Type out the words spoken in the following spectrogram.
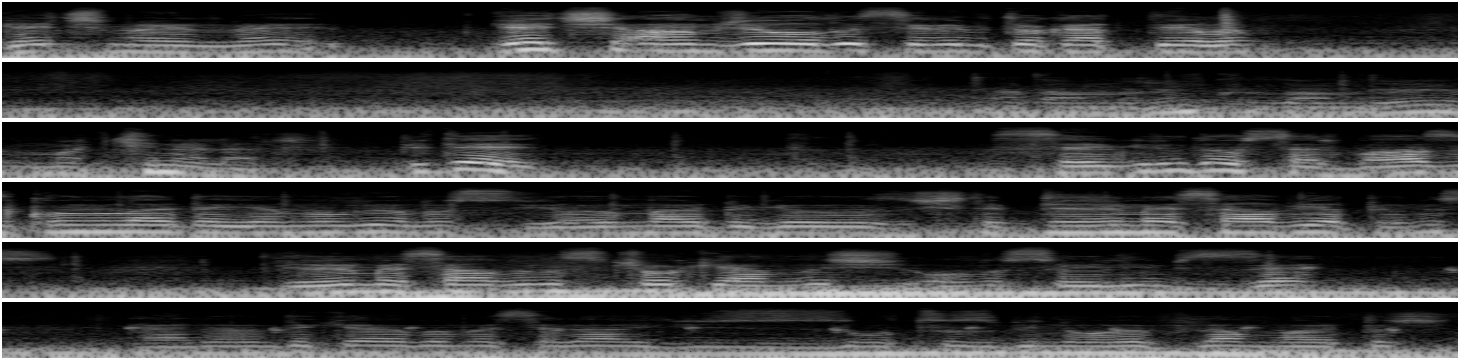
Geçme önüne. Geç amcaoğlu seni bir tokatlayalım. Adamların kullandığı makineler. Bir de sevgili dostlar bazı konularda yanılıyorsunuz. Yorumlarda görüyoruz işte birim hesabı yapıyorsunuz. Birim hesabınız çok yanlış. Onu söyleyeyim size. Yani öndeki araba mesela 130 bin euro falan vardır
